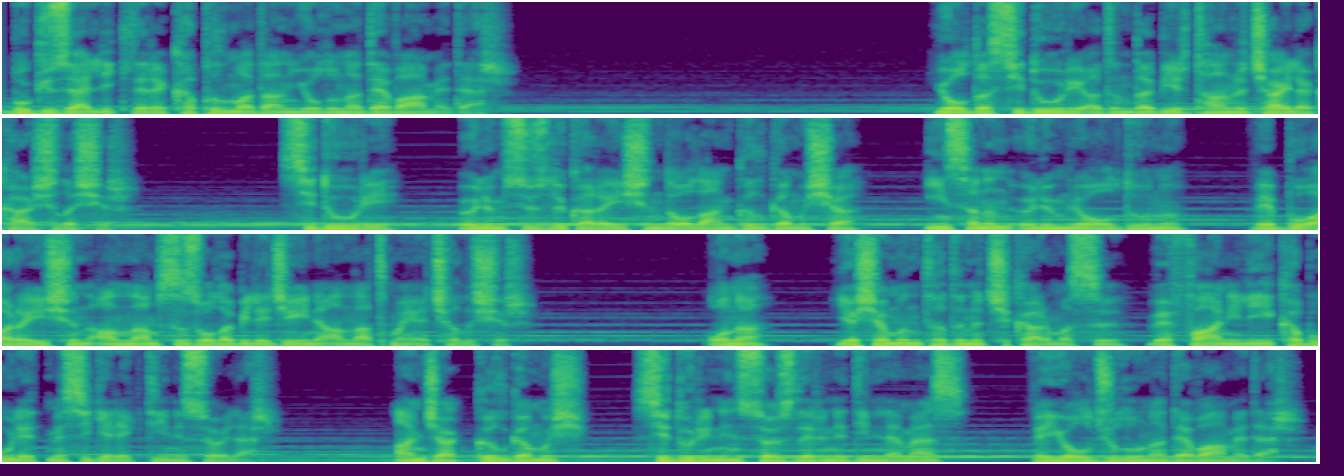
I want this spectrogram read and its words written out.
bu güzelliklere kapılmadan yoluna devam eder. Yolda Siduri adında bir tanrıçayla karşılaşır. Siduri, ölümsüzlük arayışında olan Gılgamış'a insanın ölümlü olduğunu ve bu arayışın anlamsız olabileceğini anlatmaya çalışır. Ona yaşamın tadını çıkarması ve faniliği kabul etmesi gerektiğini söyler. Ancak Gılgamış, Siduri'nin sözlerini dinlemez ve yolculuğuna devam eder.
